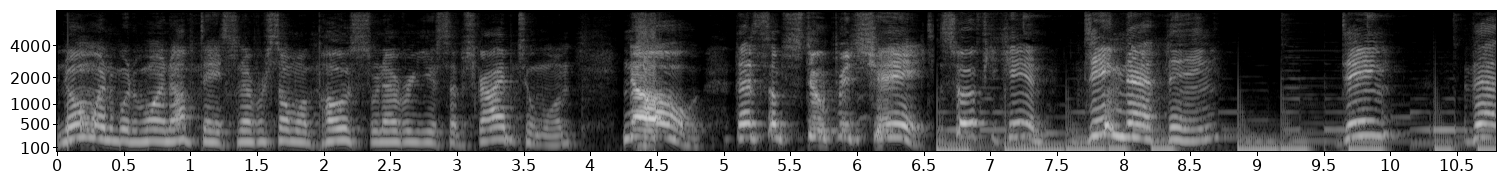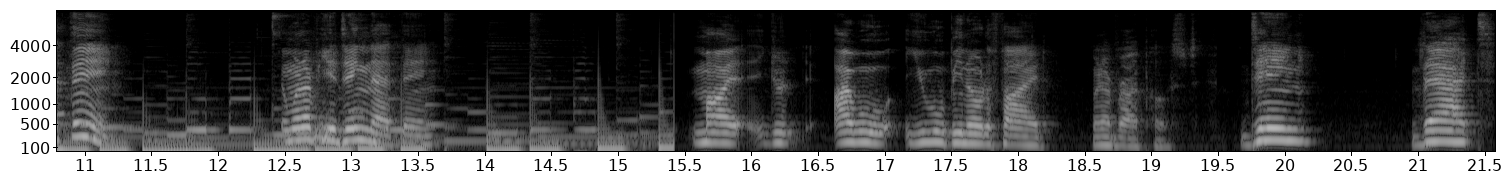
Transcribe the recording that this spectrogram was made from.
No one would want updates whenever someone posts whenever you subscribe to them. No! That's some stupid shit! So if you can, ding that thing! Ding that thing! And whenever you ding that thing, my, I will, you will be notified whenever I post. Ding that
